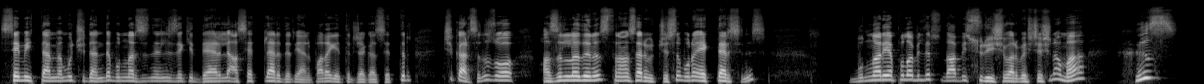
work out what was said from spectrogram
Semih'ten ve Muçi'den de bunlar sizin elinizdeki değerli asetlerdir. Yani para getirecek asettir. Çıkarsınız o hazırladığınız transfer bütçesine bunu eklersiniz. Bunlar yapılabilir. Daha bir sürü işi var Beşiktaş'ın ama hız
